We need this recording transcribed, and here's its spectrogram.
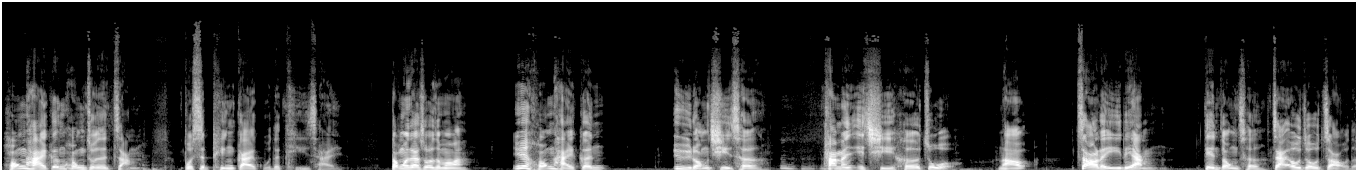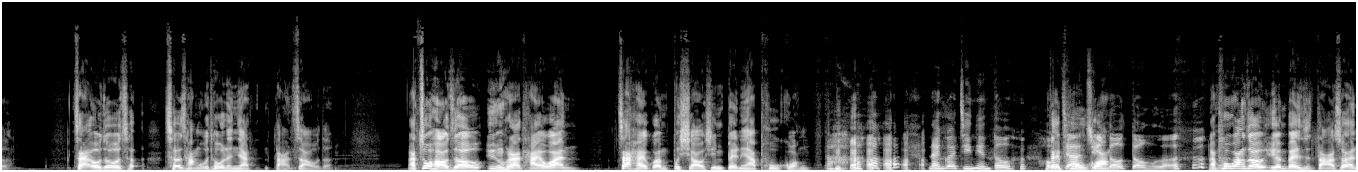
红海跟红准的涨，不是瓶盖股的题材。懂我在说什么吗？因为红海跟玉龙汽车，他们一起合作，然后造了一辆电动车，在欧洲造的，在欧洲的车车厂委托人家打造的。那做好之后运回来台湾，在海关不小心被人家曝光。难怪今天都 洪家军都懂了。那曝光之后，原本是打算，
